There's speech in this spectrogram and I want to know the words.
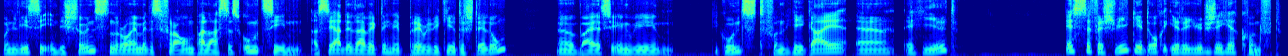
und ließ sie in die schönsten Räume des Frauenpalastes umziehen. Also sie hatte da wirklich eine privilegierte Stellung, äh, weil sie irgendwie die Gunst von Hegai äh, erhielt. Esther verschwieg jedoch ihre jüdische Herkunft.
